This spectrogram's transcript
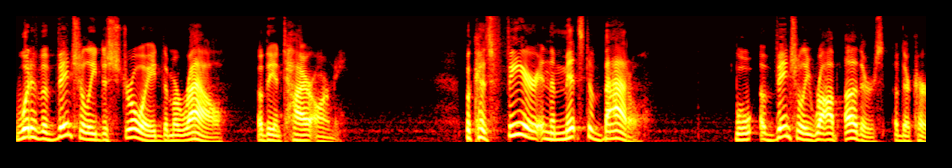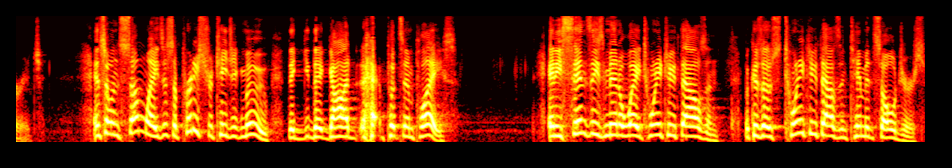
would have eventually destroyed the morale of the entire army. Because fear in the midst of battle will eventually rob others of their courage. And so, in some ways, it's a pretty strategic move that, that God puts in place. And He sends these men away, 22,000, because those 22,000 timid soldiers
